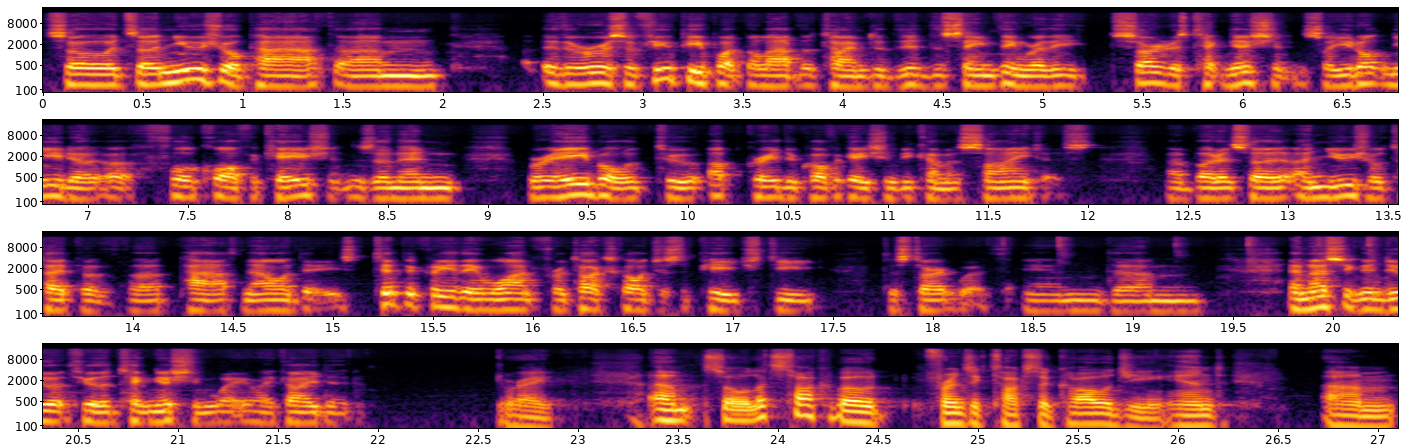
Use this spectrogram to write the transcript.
So it's an unusual path. Um, there was a few people at the lab at the time that did the same thing where they started as technicians. So you don't need a, a full qualifications and then were able to upgrade the qualification, become a scientist. Uh, but it's an unusual type of uh, path nowadays. Typically, they want for a toxicologist a PhD to start with, and um, unless you can do it through the technician way, like I did. Right. Um, so let's talk about forensic toxicology. And um,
